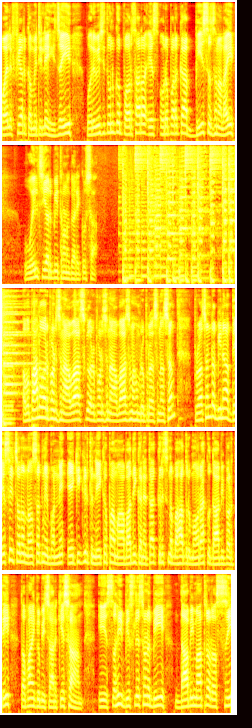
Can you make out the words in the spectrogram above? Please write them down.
वेलफेयर कमिटीले हिजै पूर्वी चितवनको पर्सा र यस वरपरका बिसजनालाई चेयर वितरण गरेको छ। अब पालो अर्पण आवाजको अर्पण आवाजमा हाम्रो प्रश्न छ प्रचण्ड बिना देशै चल्न नसक्ने भन्ने एकीकृत नेकपा माओवादीका नेता कृष्ण बहादुर महराको दावीप्रति तपाईँको विचार के छ? ए सही विश्लेषण बी दावी मात्र र सी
